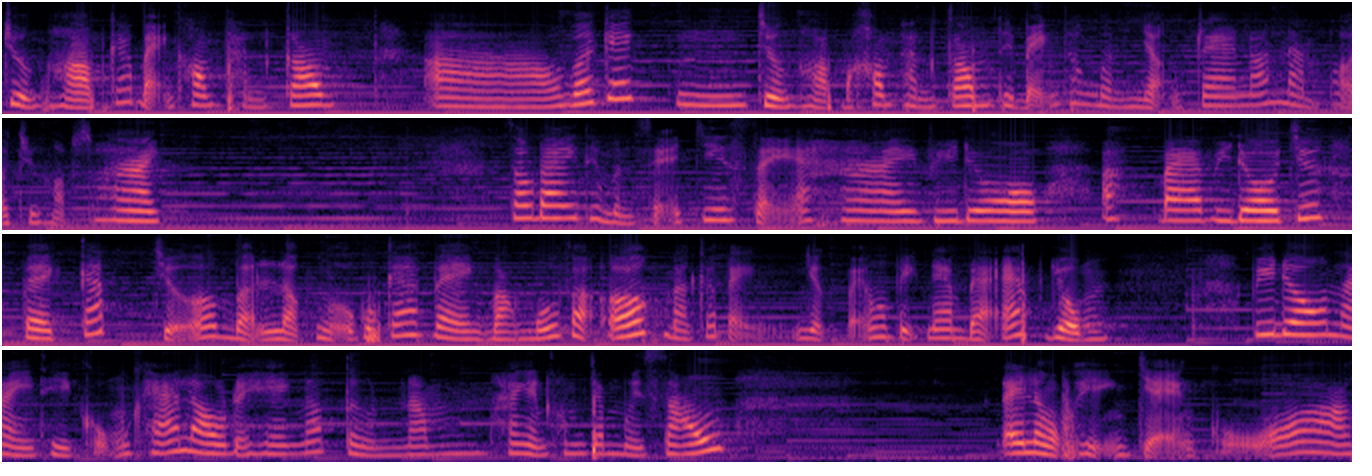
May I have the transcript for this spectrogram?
trường hợp các bạn không thành công. À, với các trường hợp mà không thành công thì bản thân mình nhận ra nó nằm ở trường hợp số 2 sau đây thì mình sẽ chia sẻ hai video à, ba video chứ về cách chữa bệnh lật ngửa của cá vàng bằng muối và ớt mà các bạn Nhật Bản và Việt Nam đã áp dụng. Video này thì cũng khá lâu rồi hen nó từ năm 2016 Đây là một hiện trạng của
